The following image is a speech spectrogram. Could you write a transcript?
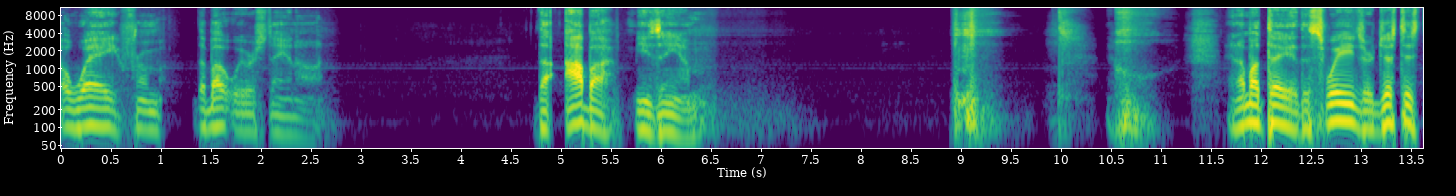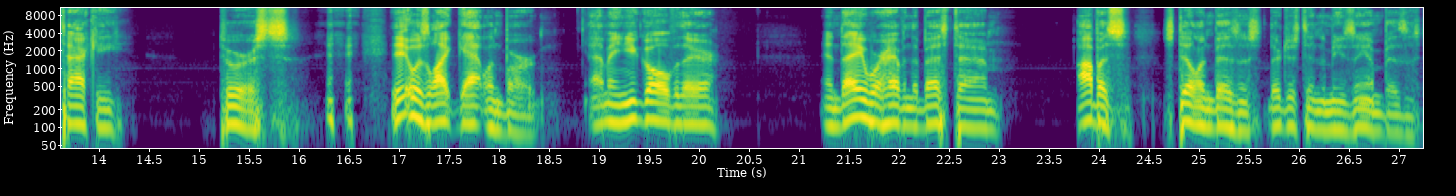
away from the boat we were staying on? The ABBA Museum. and I'm going to tell you, the Swedes are just as tacky tourists. it was like Gatlinburg. I mean, you go over there, and they were having the best time. ABBA's still in business. They're just in the museum business.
